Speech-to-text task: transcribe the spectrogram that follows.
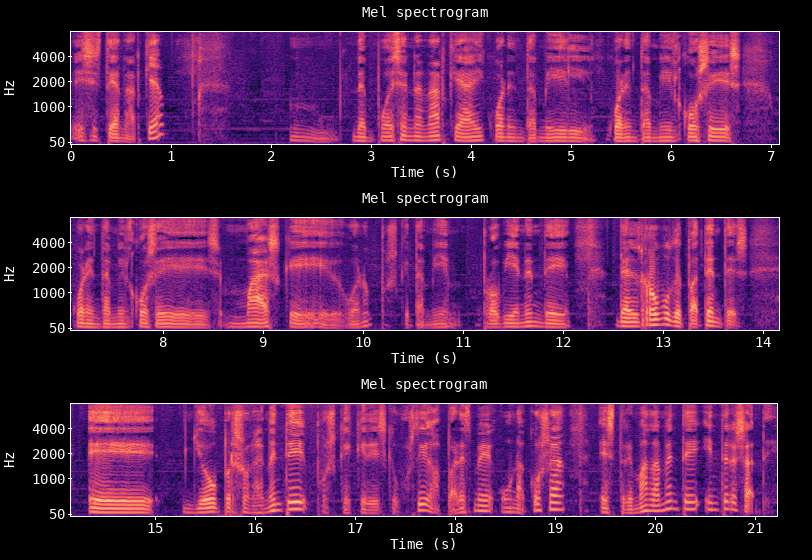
existe anarquía. Mm, después en anarquía hay 40.000 40.000 cosas 40.000 cosas más que bueno pues que también provienen de del robo de patentes eh, yo personalmente, pues qué queréis que os diga, parece una cosa extremadamente interesante.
